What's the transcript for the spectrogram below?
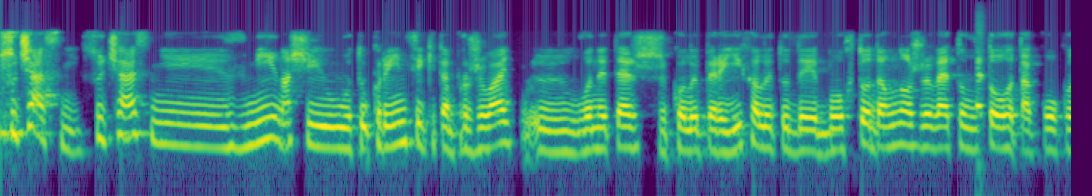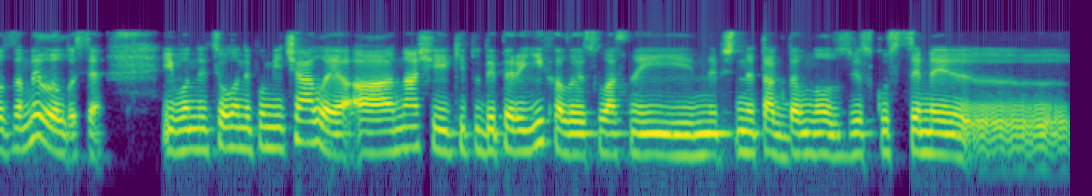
сучасні, сучасні ЗМІ, наші от, українці, які там проживають, вони теж коли переїхали туди, бо хто давно живе, то в того так око замилилося, і вони цього не помічали. А наші, які туди переїхали, ось, власне, і не, не так давно в зв'язку з цими е,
